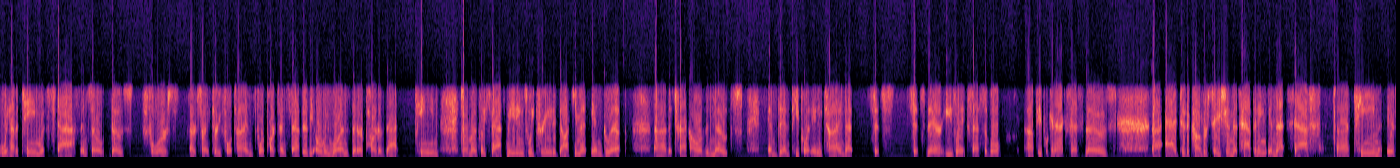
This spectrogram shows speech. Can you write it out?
we have a team with staff, and so those four, or sorry, three full-time, four part-time staff, they're the only ones that are part of that team. So our monthly staff meetings, we create a document in Glip uh, that track all of the notes, and then people at any time that sits sits there easily accessible. Uh, people can access those, uh, add to the conversation that's happening in that staff uh, team if,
